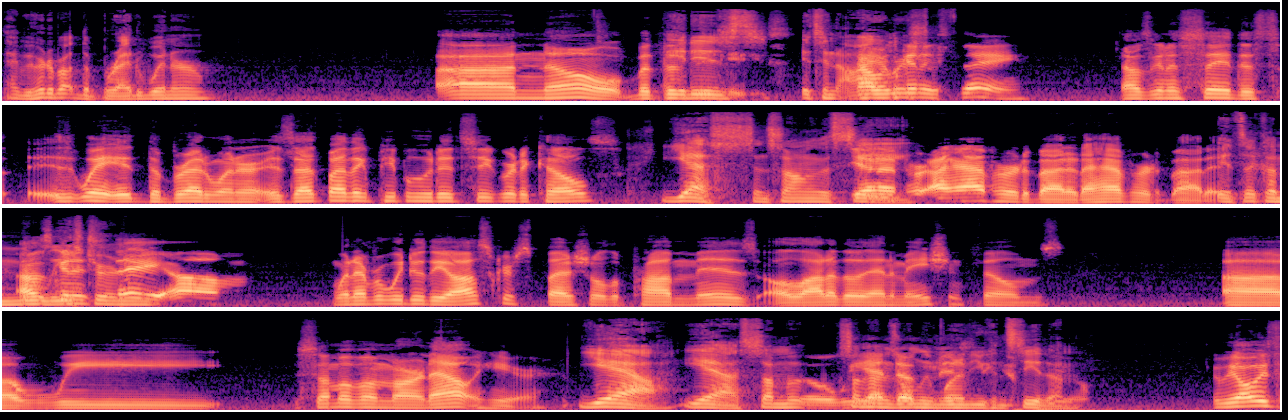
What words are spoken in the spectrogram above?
Have you heard about the Breadwinner? Uh, no, but the, it is. It's an I was gonna say. I was gonna say this. Is, wait, the breadwinner is that by the people who did Secret of Kells? Yes, and Song of the Sea. Yeah, I've heard, I have heard about it. I have heard about it. It's like a I Middle was gonna Eastern. say, um, whenever we do the Oscar special, the problem is a lot of those animation films, uh, we some of them aren't out here. yeah, yeah. Some So sometimes only one of you can see them. We always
